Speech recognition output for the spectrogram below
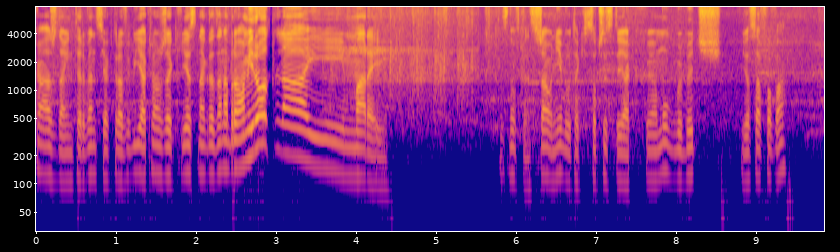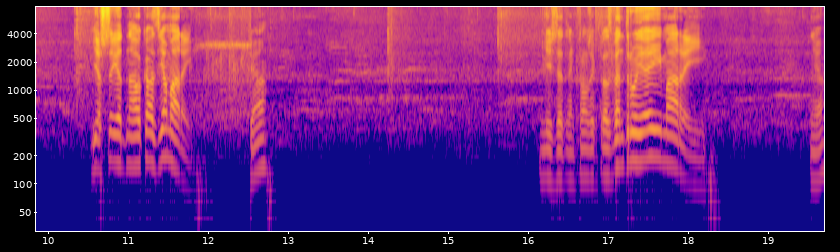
Każda interwencja, która wybija krążek jest nagradzana bramami Rotla i Marej. Znów ten strzał nie był taki soczysty, jak mógłby być Josafowa. Jeszcze jedna okazja Marej. Nieźle ten krążek teraz wędruje i Marej. Nie?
